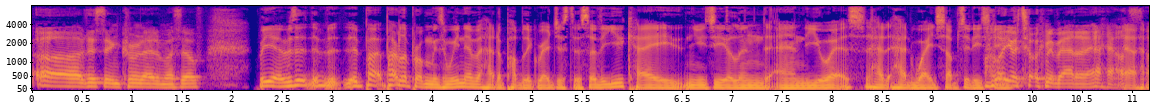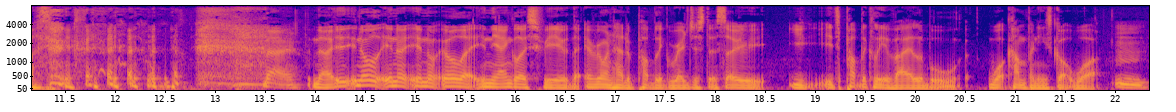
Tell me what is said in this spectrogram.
oh, I've just incriminated myself. But yeah, it was a, part of the problem is we never had a public register. So the UK, New Zealand, and the US had had wage subsidy schemes. I thought you were talking about at our Our house. house. No. no, in all in, in all in the Anglosphere, that everyone had a public register, so you, it's publicly available what companies got what. Mm.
